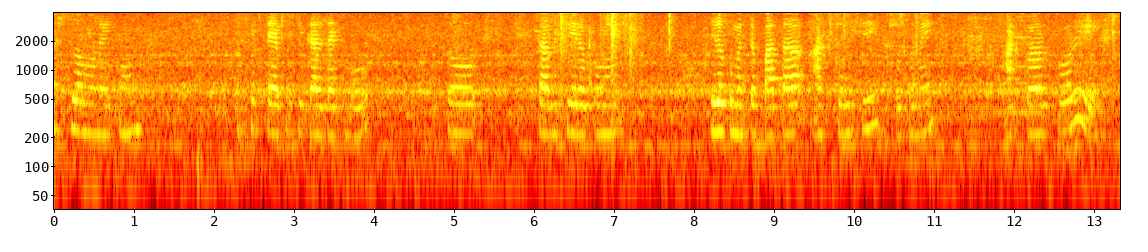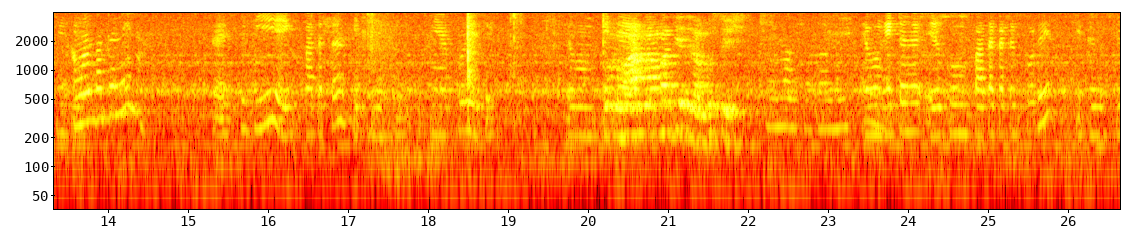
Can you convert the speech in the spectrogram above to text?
আসসালামু আলাইকুম। আজকে একটা অ্যাপ্লিকে কাজ দেখব। তো কাগজে এরকম এরকম একটা পাতা আর্ট করেছি প্রথমে। আর্ট করার পরে আমার পাতা নেই না? কাছে দিয়ে এই পাতাটা কেটে নিয়েছি। নেওয়ার পরে যে এবং এবং এটা এরকম পাতা কাটার পরে এটা হচ্ছে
